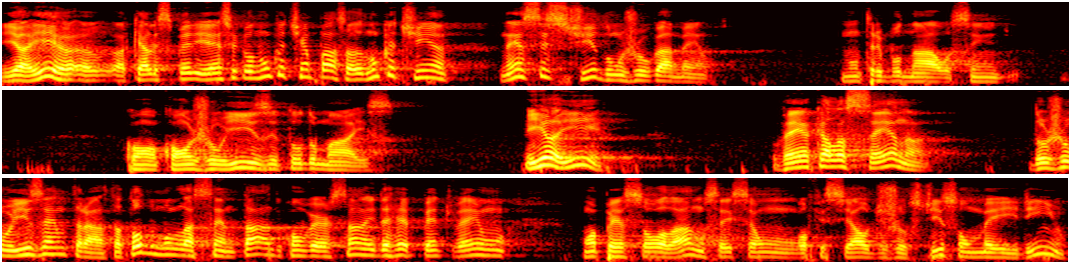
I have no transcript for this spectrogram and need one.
E aí, aquela experiência que eu nunca tinha passado, eu nunca tinha nem assistido um julgamento num tribunal, assim, com, com o juiz e tudo mais. E aí, vem aquela cena do juiz entrar, está todo mundo lá sentado, conversando, e de repente vem um, uma pessoa lá, não sei se é um oficial de justiça ou um meirinho,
